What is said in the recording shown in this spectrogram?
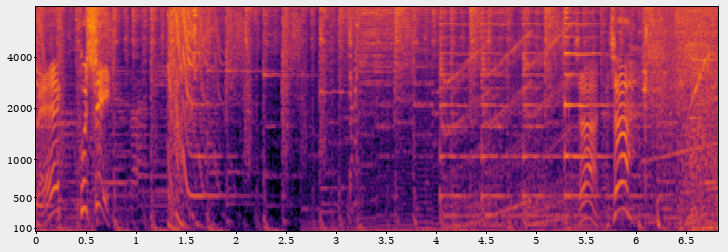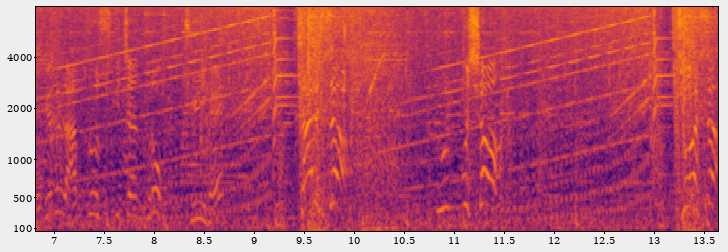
백 푸시. 자, 가자. 고개를 앞으로 숙이지 않도록 주의해. 잘했어. 눈부셔. 좋았어.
